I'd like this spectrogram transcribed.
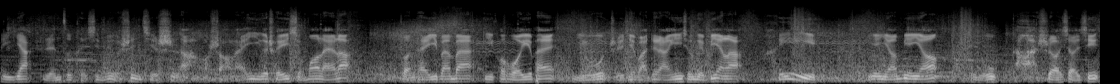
哎呀，人族可惜没有圣骑士啊！我少来一个锤，熊猫来了，状态一般般，一口火一喷，牛直接把这俩英雄给变了。嘿，变羊变羊，哎呦，大法师要小心。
